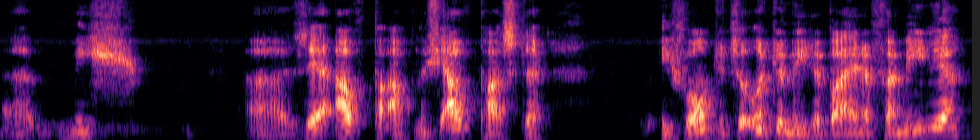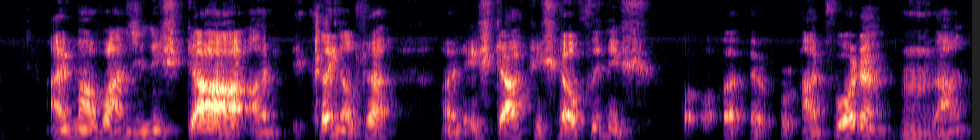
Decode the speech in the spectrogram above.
äh, mich äh, sehr auf, auf mich aufpasste. Ich wohnte zur Untermiete bei einer Familie. Einmal waren sie nicht da und klingelte und ich dachte, ich helfe nicht äh, äh, antworten. Sagen.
